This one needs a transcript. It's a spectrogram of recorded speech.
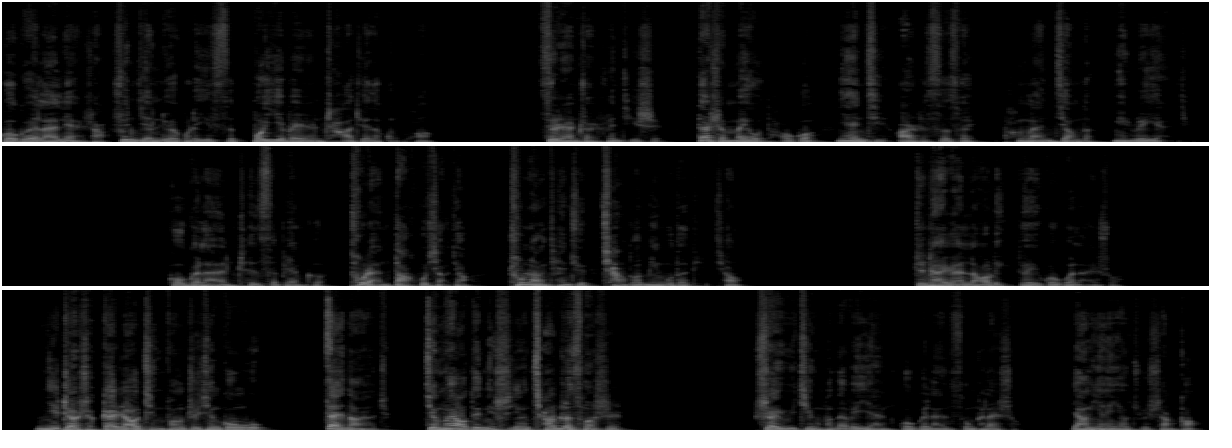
郭桂兰脸上瞬间掠过了一丝不易被人察觉的恐慌，虽然转瞬即逝，但是没有逃过年仅二十四岁彭兰江的敏锐眼睛。郭桂兰沉思片刻，突然大呼小叫，冲上前去抢夺民工的铁锹。侦查员老李对郭桂兰说：“你这是干扰警方执行公务，再闹下去，警方要对你实行强制措施。”慑于警方的威严，郭桂兰松开了手，扬言要去上告。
